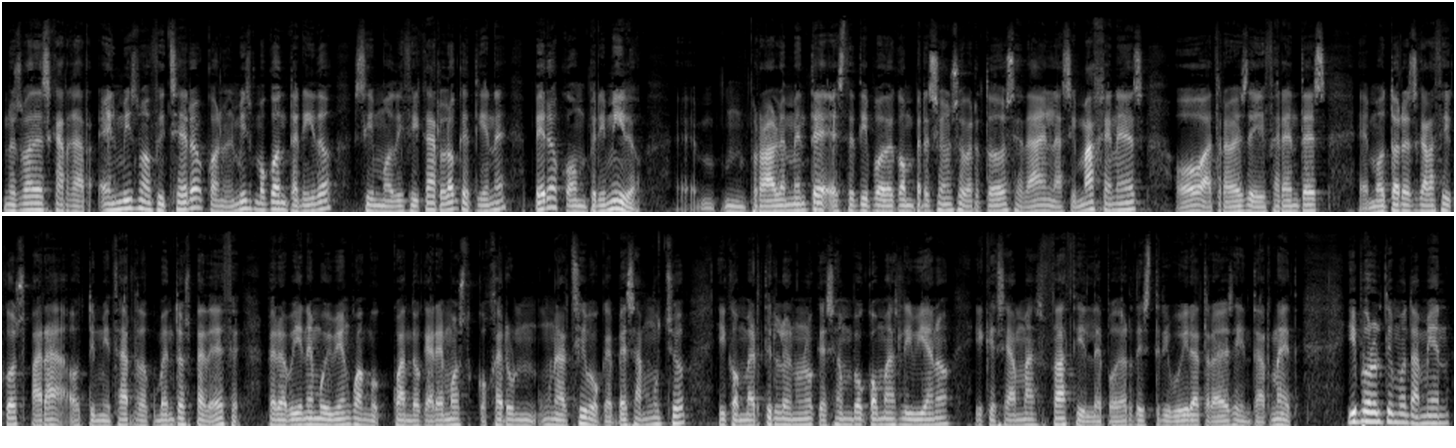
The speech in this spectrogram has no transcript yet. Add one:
nos va a descargar el mismo fichero con el mismo contenido sin modificar lo que tiene, pero comprimido. Eh, probablemente este tipo de compresión sobre todo se da en las imágenes o a través de diferentes eh, motores gráficos para optimizar documentos PDF, pero viene muy bien cuando, cuando queremos coger un, un archivo que pesa mucho y convertirlo en uno que sea un poco más liviano y que sea más fácil de poder distribuir a través de Internet. Y por último también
